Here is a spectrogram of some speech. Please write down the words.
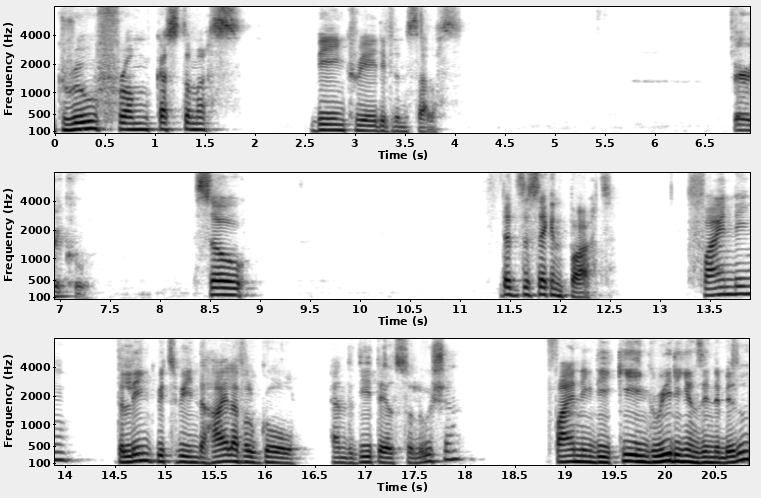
grew from customers being creative themselves very cool. So that's the second part. Finding the link between the high level goal and the detailed solution, finding the key ingredients in the middle,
